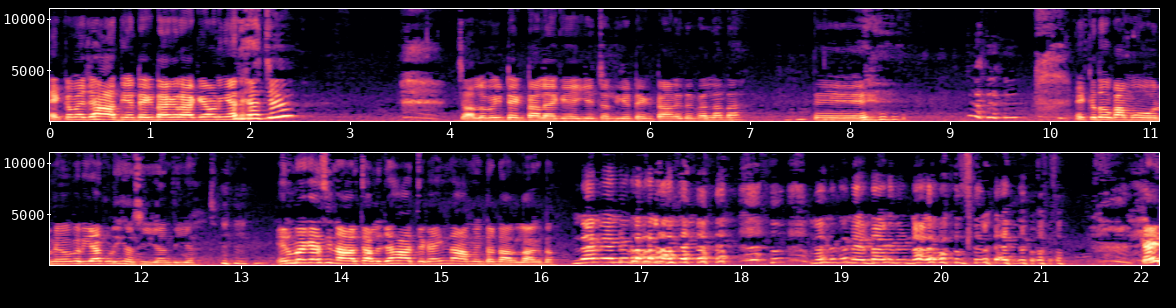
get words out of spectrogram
ਇੱਕ ਮੈਂ ਜਹਾਜ਼ ਦੀਆਂ ਟਿਕਟਾਂ ਕਰਾ ਕੇ ਆਉਣੀਆਂ ਨੇ ਅੱਜ। ਚੱਲ ਬਈ ਟਿਕਟਾਂ ਲੈ ਕੇ ਆਈਏ ਚੱਲੀਏ ਟਿਕਟਾਂ ਵਾਲੇ ਤੇ ਪਹਿਲਾਂ ਤਾਂ। ਤੇ ਇੱਕ ਦੋ ਕੰਮ ਹੋਰ ਨੇ ਉਹ ਕਰੀ ਆ ਕੁੜੀ ਹਸੀ ਜਾਂਦੀ ਆ। ਇਹਨੂੰ ਮੈਂ ਕਿਹਾ ਸੀ ਨਾਲ ਚੱਲ ਜਹਾਜ਼ ਚ ਕਹਿੰਦੀ ਨਾ ਮੈਨੂੰ ਤਾਂ ਡਰ ਲੱਗਦਾ। ਨਾ ਮੈਨੂੰ ਕਦੋਂ ਲੱਗਦਾ? ਮੈਨੂੰ ਕੈਨੇਡਾ ਕੈਨੇਡਾ ਵਾਲੇ ਪਾਸੇ ਲੈ ਜਾਓ। ਕਹਿੰਦੀ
